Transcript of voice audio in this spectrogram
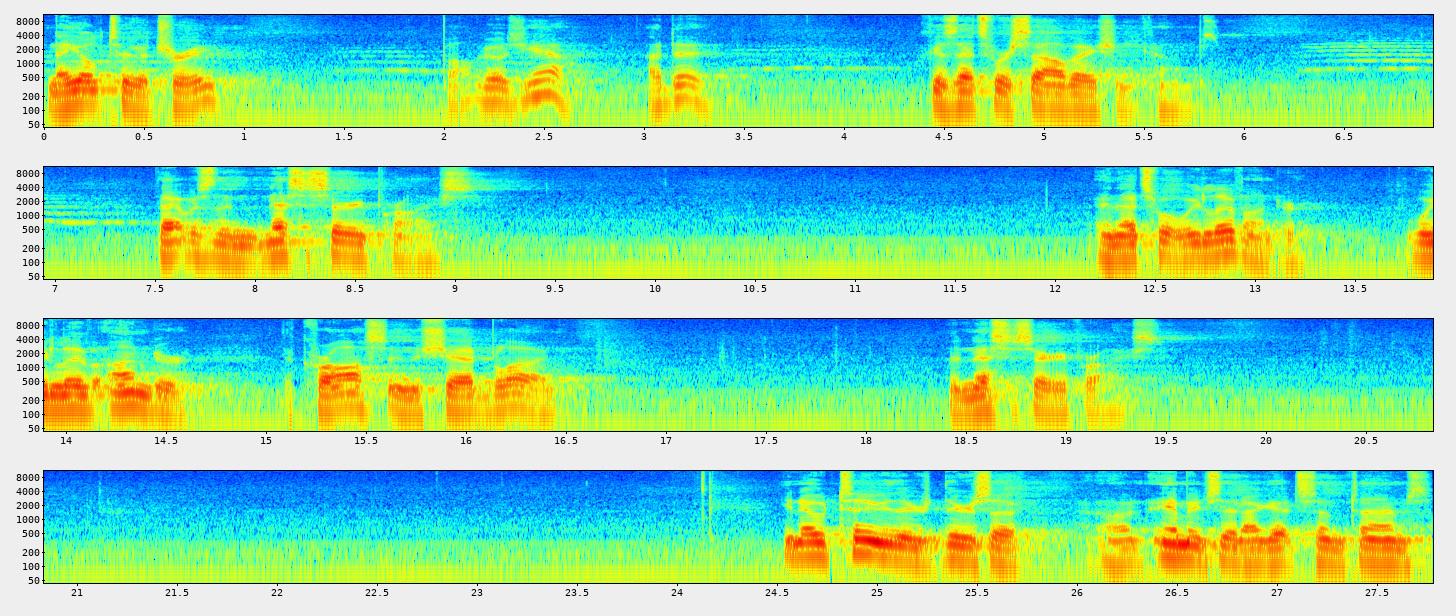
nailed to a tree? Paul goes, Yeah, I do. Because that's where salvation comes. That was the necessary price. And that's what we live under. We live under the cross and the shed blood, the necessary price. You know, too, there, there's a, an image that I get sometimes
